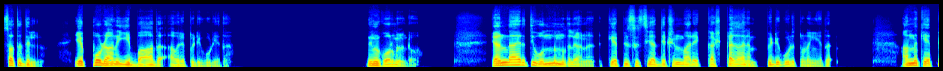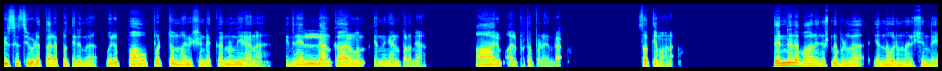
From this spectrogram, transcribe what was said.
സത്യത്തിൽ എപ്പോഴാണ് ഈ ബാധ അവരെ പിടികൂടിയത്? നിങ്ങൾക്ക് ഓർമ്മയുണ്ടോ? രണ്ടായിരത്തി ഒന്ന് മുതലാണ് കെ പി സി സി അധ്യക്ഷന്മാരെ കഷ്ടകാലം പിടികൂടി തുടങ്ങിയത്. അന്ന് കെ പി സി സിയുടെ തലപ്പത്തിരുന്ന് ഒരു പാവപ്പെട്ട മനുഷ്യന്റെ കണ്ണുനീരാണ് ഇതിനെല്ലാം കാരണം എന്ന് ഞാൻ പറഞ്ഞാൽ ആരും അത്ഭുതപ്പെടേണ്ട. സത്യമാണ്. തെന്നല ബാലകൃഷ്ണപിള്ള എന്ന ഒരു മനുഷ്യന്റെ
